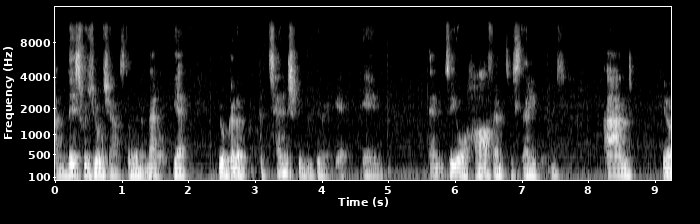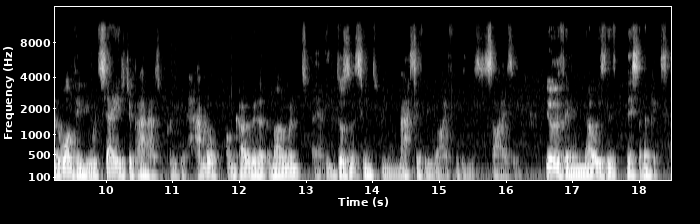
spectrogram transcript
And this was your chance to win a medal. Yet you're going to potentially be doing it in empty or half empty stadiums. And, you know, the one thing you would say is Japan has a pretty good handle on COVID at the moment. Uh, it doesn't seem to be massively rife within the society. The other thing we know is that this Olympics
